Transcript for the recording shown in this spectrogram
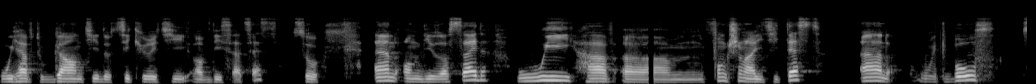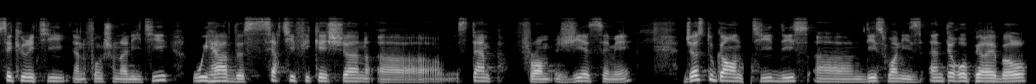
we have to guarantee the security of this access. So, and on the other side, we have um, functionality test. And with both security and functionality, we have the certification uh, stamp from GSMA, just to guarantee this uh, this one is interoperable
